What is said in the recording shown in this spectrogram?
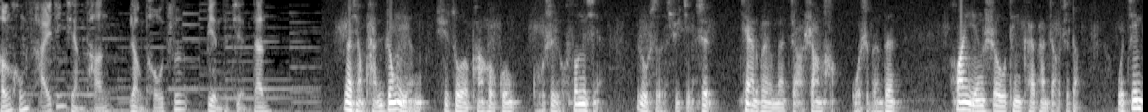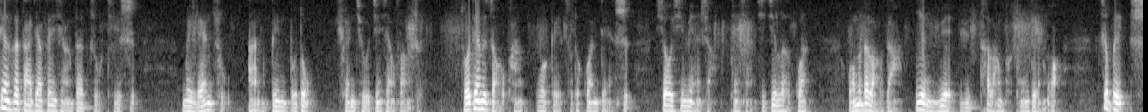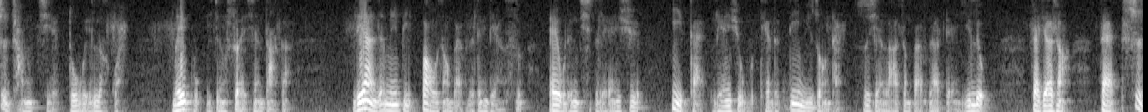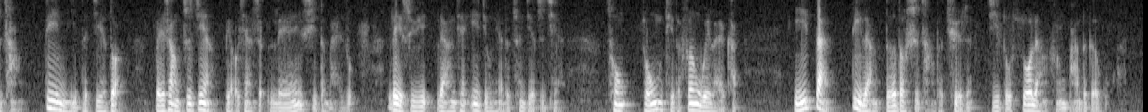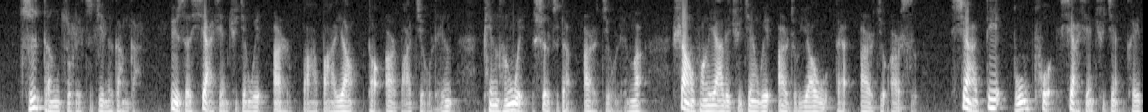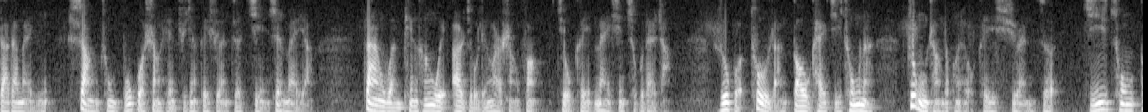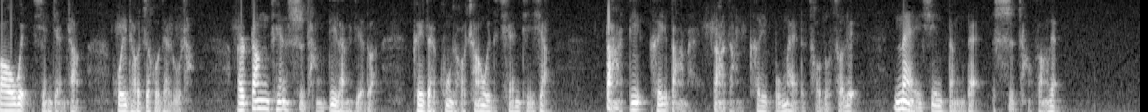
程红财经讲堂，让投资变得简单。要想盘中赢，需做盘后功。股市有风险，入市需谨慎。亲爱的朋友们，早上好，我是奔奔，欢迎收听开盘早知道。我今天和大家分享的主题是：美联储按兵不动，全球竞相放水。昨天的早盘，我给出的观点是：消息面上偏向积极乐观。我们的老大应约与特朗普通电话。这被市场解读为乐观，美股已经率先大干，离岸人民币暴涨百分之零点四，A 五零期指连续一改连续五天的低迷状态，直线拉升百分之二点一六，再加上在市场低迷的阶段，北上资金啊表现是连续的买入，类似于两千一九年的春节之前。从总体的氛围来看，一旦地量得到市场的确认，极度缩量横盘的个股。只等主力资金的杠杆，预测下限区间为二八八幺到二八九零，平衡位设置在二九零二，上方压力区间为二九幺五到二九二四，下跌不破下限区间可以大胆买阴，上冲不过上限区间可以选择谨慎卖阳，站稳平衡位二九零二上方就可以耐心持股待涨。如果突然高开急冲呢？重仓的朋友可以选择急冲高位先减仓。回调之后再入场，而当前市场低量阶段，可以在控制好仓位的前提下，大跌可以大买，大涨可以不卖的操作策略，耐心等待市场放量，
